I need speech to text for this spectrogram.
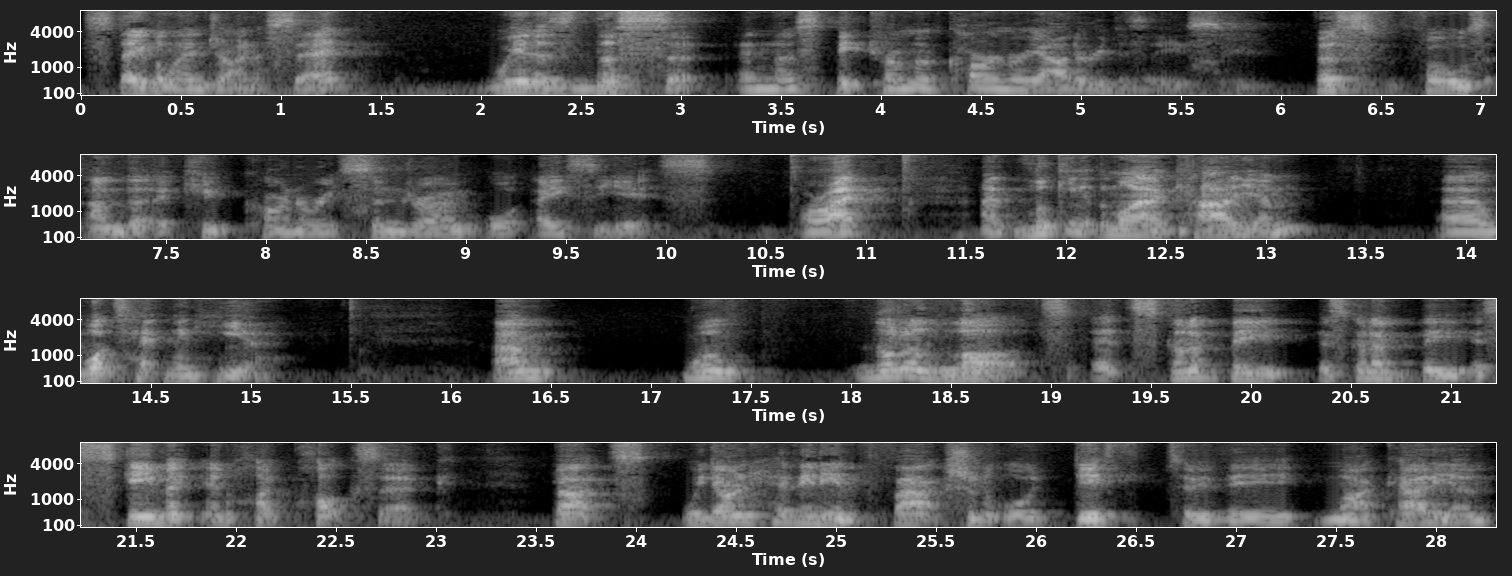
stable angina sat. Where does this sit in the spectrum of coronary artery disease? This falls under acute coronary syndrome or ACS. All right. Um, looking at the myocardium, uh, what's happening here? Um, well, not a lot. It's gonna be it's gonna be ischemic and hypoxic, but we don't have any infarction or death to the myocardium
